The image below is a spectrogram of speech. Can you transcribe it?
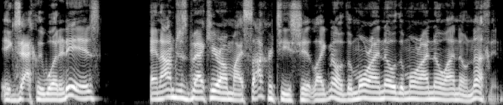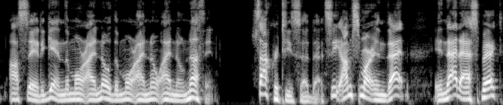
exactly what it is. And I'm just back here on my Socrates shit. Like, no, the more I know, the more I know I know nothing. I'll say it again. The more I know, the more I know I know nothing. Socrates said that. See, I'm smart in that in that aspect.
